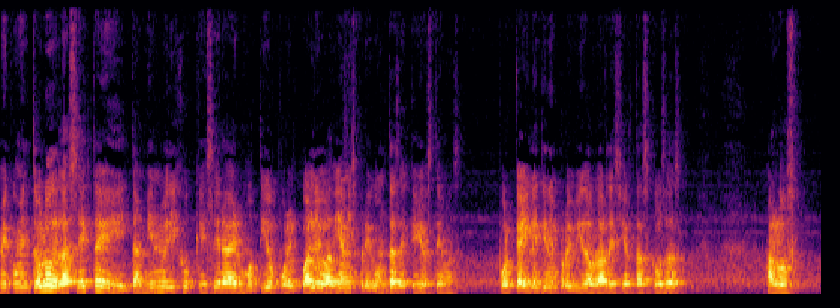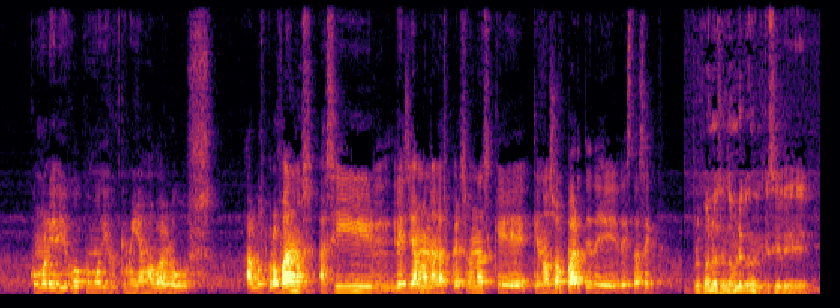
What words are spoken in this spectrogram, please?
Me comentó lo de la secta y también me dijo que ese era el motivo por el cual evadía mis preguntas de aquellos temas. Porque ahí le tienen prohibido hablar de ciertas cosas a los, como le dijo, como dijo que me llamaba a los, a los profanos. Así les llaman a las personas que, que no son parte de, de esta secta. Profano es el nombre con el que se le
